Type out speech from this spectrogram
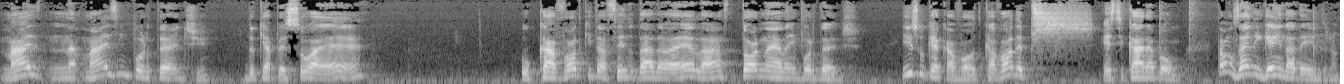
mais, na, mais importante do que a pessoa é, o cavod que está sendo dado a ela torna ela importante. Isso que é cavod. Cavod é psh, esse cara é bom. Então Zé ninguém lá dentro,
